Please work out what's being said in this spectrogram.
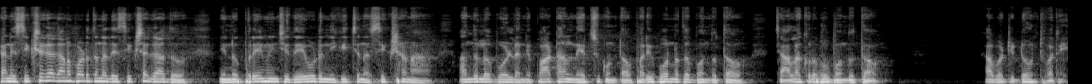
కానీ శిక్షగా కనపడుతున్నది శిక్ష కాదు. నిన్ను ప్రేమించి దేవుడు నీకు ఇచ్చిన శిక్షణ. అందులో బోల్డన్ని పాఠాలు నేర్చుకుంటావు పరిపూర్ణత పొందుతావు చాలా కృప పొందుతావు. కాబట్టి డోంట్ వరీ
